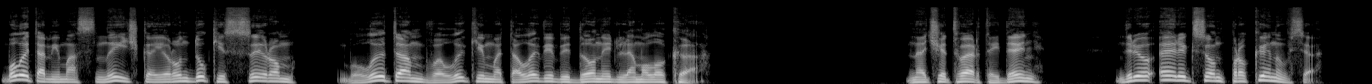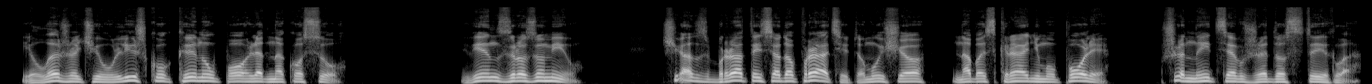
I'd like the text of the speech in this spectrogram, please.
Були там і масничка, і рундук із сиром, були там великі металеві бідони для молока. На четвертий день Дрю Еріксон прокинувся і, лежачи у ліжку, кинув погляд на косу. Він зрозумів час братися до праці, тому що на безкрайньому полі пшениця вже достигла.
